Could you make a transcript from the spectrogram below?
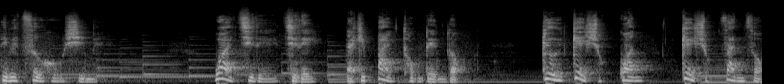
伫要做好心的。我一个一个来去拜托联络，叫伊继续捐，继续赞助。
